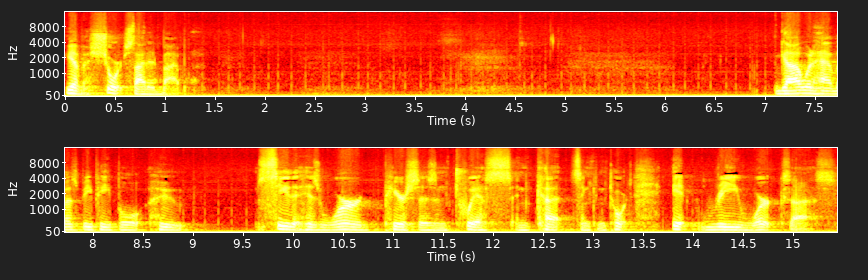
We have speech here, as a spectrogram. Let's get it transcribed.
You have a short sighted Bible. God would have us be people who see that His Word pierces and twists and cuts and contorts. It reworks us.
